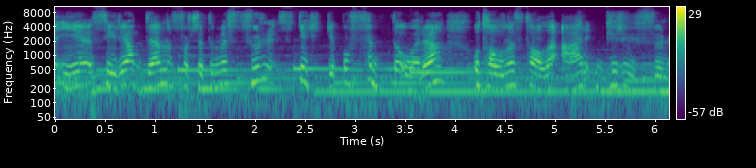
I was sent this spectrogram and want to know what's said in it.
i Syria den fortsetter med full styrke på femte året, og tallenes tale er grufull.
